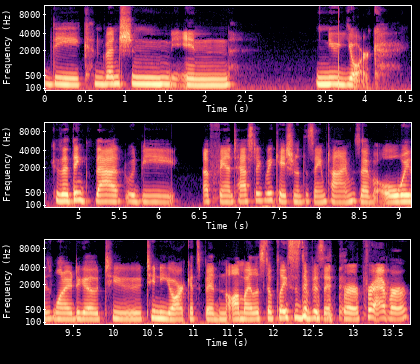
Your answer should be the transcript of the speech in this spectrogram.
the convention in New York because I think that would be a fantastic vacation at the same time because I've always wanted to go to to New York. It's been on my list of places to visit for forever.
